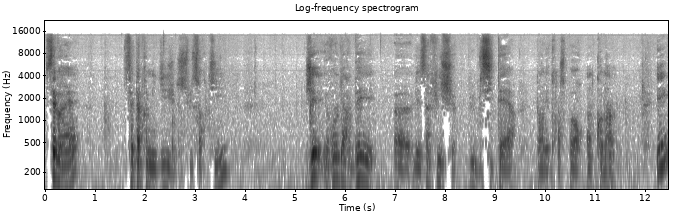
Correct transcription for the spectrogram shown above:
C'est vrai, cet après-midi, je suis sorti, j'ai regardé euh, les affiches publicitaires dans les transports en commun, et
